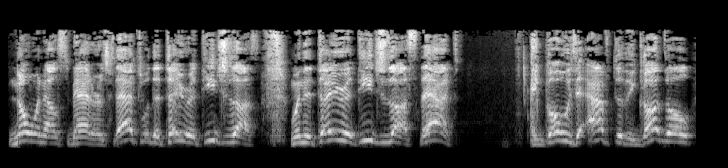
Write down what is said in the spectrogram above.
no one else matters. That's what the Torah teaches us. When the Torah teaches us that it goes after the gadol.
